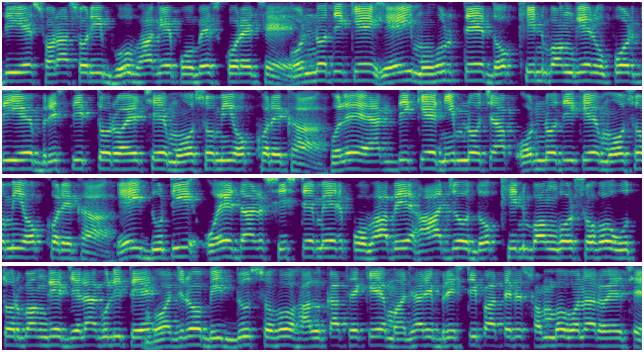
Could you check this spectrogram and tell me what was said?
দিয়ে সরাসরি ভূভাগে প্রবেশ করেছে। অন্যদিকে এই মুহূর্তে দক্ষিণবঙ্গের উপর দিয়ে বিস্তৃত রয়েছে মৌসুমি অক্ষরেখা। ফলে একদিকে নিম্নচাপ, অন্যদিকে মৌসুমী অক্ষরেখা এই দুটি ওয়েদার সিস্টেমের প্রভাবে আজও দক্ষিণবঙ্গ সহ উত্তরবঙ্গে জেলাগুলিতে বজ্র বিদ্যুৎ সহ হালকা থেকে মাঝারি বৃষ্টিপাতের সম্ভাবনা রয়েছে।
